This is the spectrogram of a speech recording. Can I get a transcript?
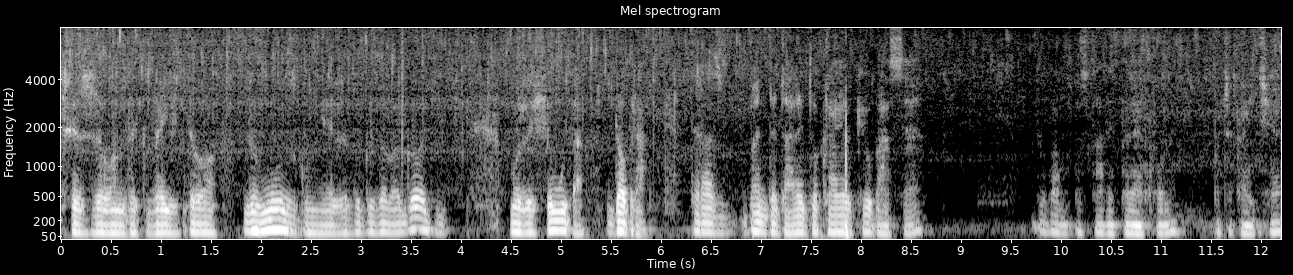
przez żołądek wejść do, do mózgu, nie? Żeby go załagodzić. Może się uda. Dobra, teraz będę dalej dokrajał kiełbasę. Tu wam postawię telefon. Poczekajcie.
